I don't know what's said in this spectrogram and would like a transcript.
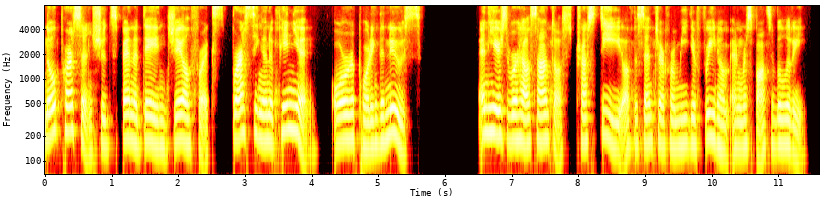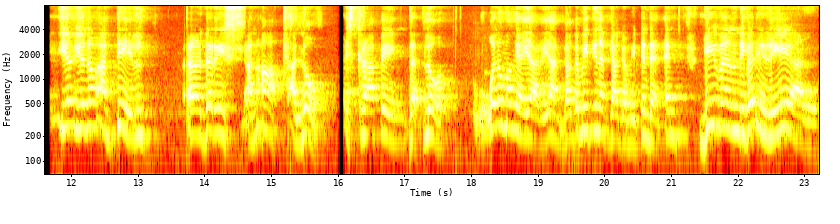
No person should spend a day in jail for expressing an opinion or reporting the news. And here's Vergel Santos, trustee of the Center for Media Freedom and Responsibility. You, you know, until uh, there is an act, a law, scrapping that law, walang mangyayari yan. Gagamitin at gagamitin din. And given the very real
